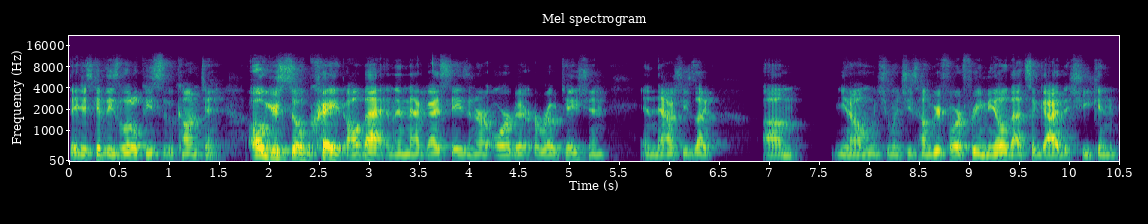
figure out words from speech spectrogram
They just give these little pieces of content. Oh, you're so great, all that, and then that guy stays in her orbit, her rotation, and now she's like, um, you know, when, she, when she's hungry for a free meal, that's a guy that she can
